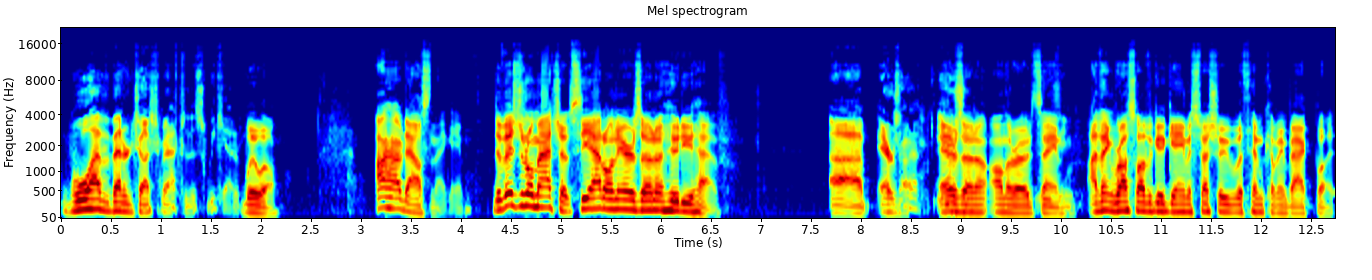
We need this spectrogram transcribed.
we'll have a better judgment after this weekend. We will. I have Dallas in that game. Divisional matchup: Seattle and Arizona. Who do you have? Uh, Arizona. Easy. Arizona on the road. Same. Easy. I think Russ will have a good game, especially with him coming back. But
